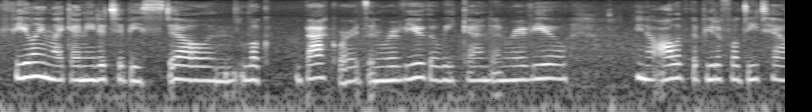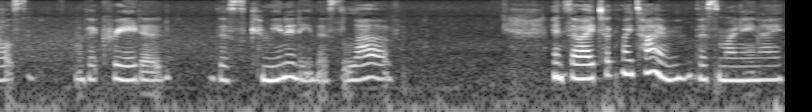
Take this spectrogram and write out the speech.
feeling like I needed to be still and look backwards and review the weekend and review, you know, all of the beautiful details that created this community, this love. And so I took my time this morning. I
